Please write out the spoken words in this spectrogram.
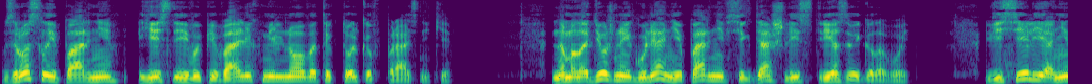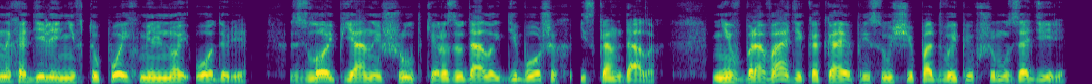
Взрослые парни, если и выпивали хмельного, так только в праздники. На молодежные гуляния парни всегда шли с трезвой головой. Веселье они находили не в тупой хмельной одуре, злой пьяной шутке, разудалых дебошах и скандалах, не в браваде, какая присуща подвыпившему задире,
